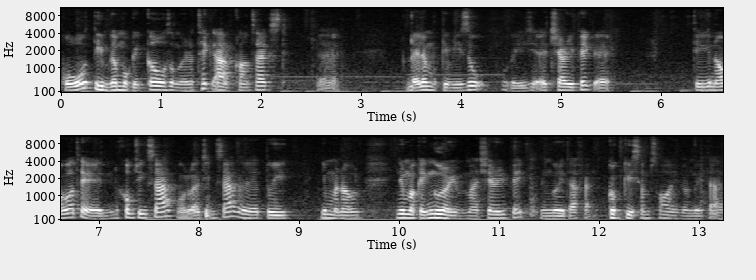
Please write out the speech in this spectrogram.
cố tìm ra một cái câu xong rồi nó take out of context. Đấy. Đấy là một cái ví dụ một cái cherry pick đấy. Thì nó có thể không chính xác hoặc là chính xác thì tùy nhưng mà nó nhưng mà cái người mà cherry pick người ta phải cực kỳ xăm soi và người ta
